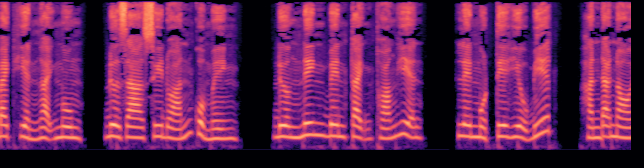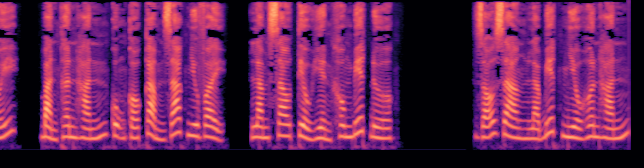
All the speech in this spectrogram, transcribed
Bạch Hiển ngại ngùng, đưa ra suy đoán của mình. Đường Ninh bên cạnh thoáng hiện, lên một tia hiểu biết, hắn đã nói, bản thân hắn cũng có cảm giác như vậy, làm sao Tiểu Hiền không biết được. Rõ ràng là biết nhiều hơn hắn,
